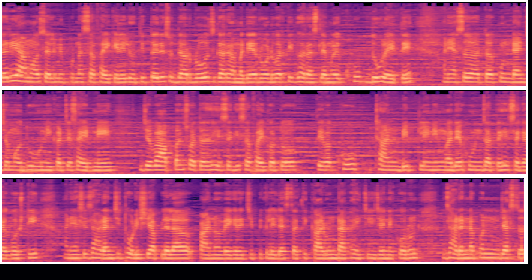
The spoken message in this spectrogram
जरी अमावस्याला मी पूर्ण सफाई केलेली होती तरीसुद्धा रोज घरामध्ये रोडवरती घर असल्यामुळे खूप धूळ येते. आणि असं आता कुंड्यांच्या मधून इकडच्या साईडने जेव्हा आपण स्वतः हे सगळी सफाई करतो तेव्हा खूप छान डीप क्लिनिंगमध्ये होऊन जातं हे सगळ्या गोष्टी. आणि अशी झाडांची थोडीशी आपल्याला पानं वगैरे जी पिकलेली असतात ती काढून टाकायची जेणेकरून झाडांना पण जास्त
